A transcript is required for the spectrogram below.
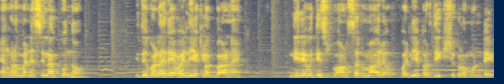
ഞങ്ങൾ മനസ്സിലാക്കുന്നു. ഇത് വളരെ വലിയ ക്ലബ്ബാണ്. നിരവധി സ്പോൺസർമാരും വലിയ പ്രതീക്ഷകളുമുണ്ട്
